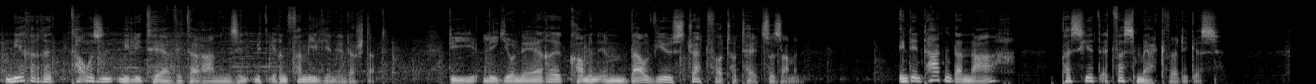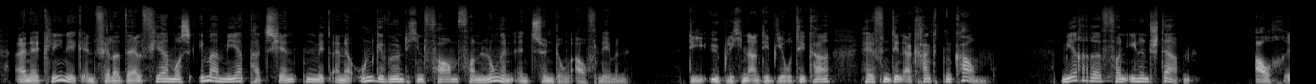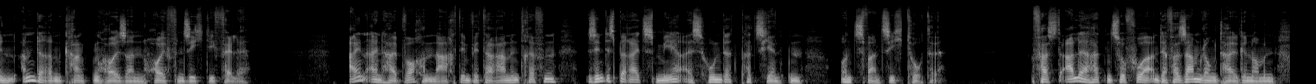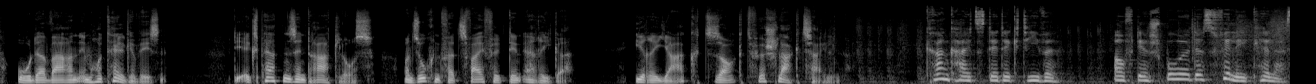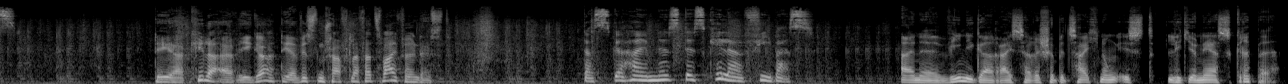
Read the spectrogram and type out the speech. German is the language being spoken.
Mehrere tausend Militärveteranen sind mit ihren Familien in der Stadt. Die Legionäre kommen im Bellevue Stratford Hotel zusammen. In den Tagen danach passiert etwas Merkwürdiges. Eine Klinik in Philadelphia muss immer mehr Patienten mit einer ungewöhnlichen Form von Lungenentzündung aufnehmen. Die üblichen Antibiotika helfen den Erkrankten kaum. Mehrere von ihnen sterben. Auch in anderen Krankenhäusern häufen sich die Fälle. Eineinhalb Wochen nach dem Veteranentreffen sind es bereits mehr als 100 Patienten und 20 Tote. Fast alle hatten zuvor an der Versammlung teilgenommen oder waren im Hotel gewesen. Die Experten sind ratlos und suchen verzweifelt den Erreger. Ihre Jagd sorgt für Schlagzeilen. Krankheitsdetektive auf der Spur des Philly Killers. Der Killererreger, der Wissenschaftler verzweifeln lässt. Das Geheimnis des Killerfiebers. Eine weniger reißerische Bezeichnung ist Legionärsgrippe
